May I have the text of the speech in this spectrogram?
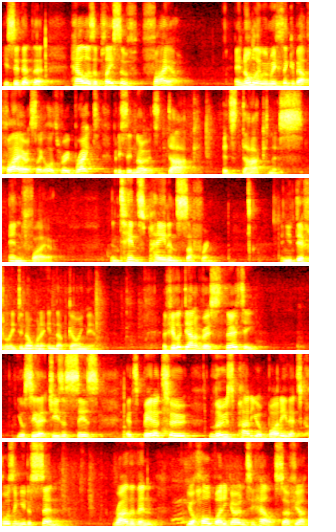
He said that, that hell is a place of fire. And normally, when we think about fire, it's like, oh, it's very bright. But he said, no, it's dark. It's darkness and fire, intense pain and suffering. And you definitely do not want to end up going there. If you look down at verse 30, you'll see that Jesus says it's better to lose part of your body that's causing you to sin rather than your whole body go into hell. So if your,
